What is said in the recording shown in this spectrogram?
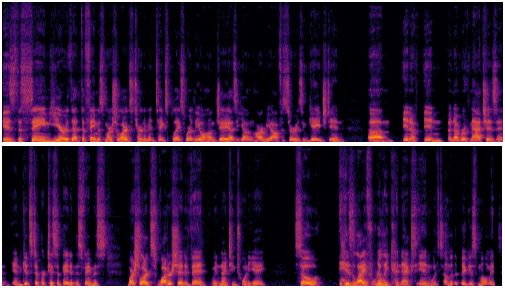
is the same year that the famous martial arts tournament takes place, where Liu Hongjie, as a young army officer, is engaged in um, in a in a number of matches and and gets to participate in this famous martial arts watershed event in 1928. So his life really connects in with some of the biggest moments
